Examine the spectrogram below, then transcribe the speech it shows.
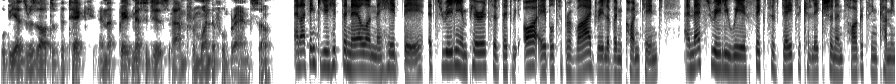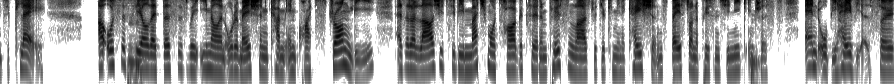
will be as a result of the tech and great messages um, from wonderful brands. So. And I think you hit the nail on the head there. It's really imperative that we are able to provide relevant content. And that's really where effective data collection and targeting come into play. I also mm. feel that this is where email and automation come in quite strongly as it allows you to be much more targeted and personalized with your communications based on a person's unique mm. interests and or behaviors. So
